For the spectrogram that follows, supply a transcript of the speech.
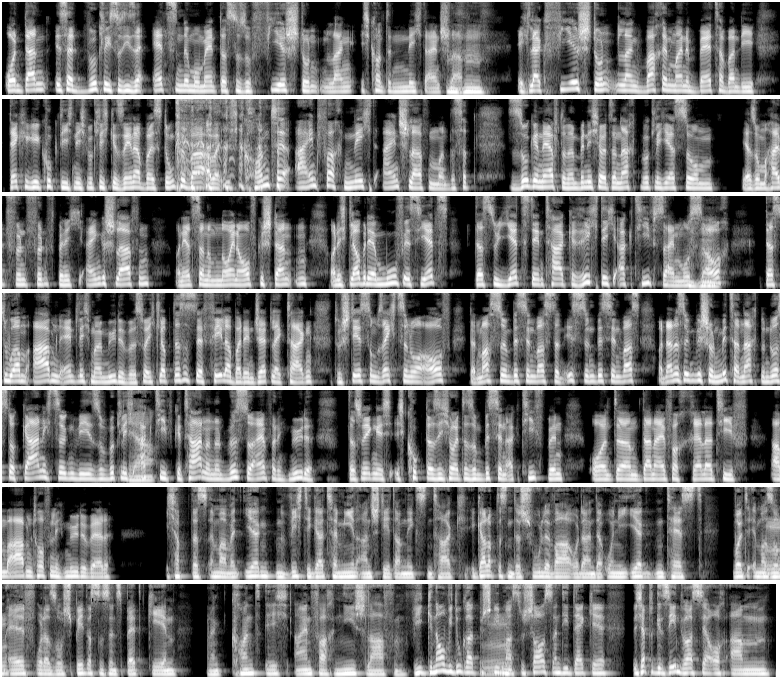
Und dann ist halt wirklich so dieser ätzende Moment, dass du so vier Stunden lang, ich konnte nicht einschlafen. Mhm. Ich lag vier Stunden lang wach in meinem Bett, habe an die Decke geguckt, die ich nicht wirklich gesehen habe, weil es dunkel war, aber ich konnte einfach nicht einschlafen, Mann. Das hat so genervt und dann bin ich heute Nacht wirklich erst so um, ja, so um halb fünf, fünf bin ich eingeschlafen und jetzt dann um neun aufgestanden und ich glaube, der Move ist jetzt, dass du jetzt den Tag richtig aktiv sein musst mhm. auch, dass du am Abend endlich mal müde wirst. Weil ich glaube, das ist der Fehler bei den Jetlag-Tagen. Du stehst um 16 Uhr auf, dann machst du ein bisschen was, dann isst du ein bisschen was und dann ist irgendwie schon Mitternacht und du hast doch gar nichts irgendwie so wirklich ja. aktiv getan und dann wirst du einfach nicht müde. Deswegen, ich, ich gucke, dass ich heute so ein bisschen aktiv bin und ähm, dann einfach relativ am Abend hoffentlich müde werde. Ich habe das immer, wenn irgendein wichtiger Termin ansteht am nächsten Tag, egal ob das in der Schule war oder in der Uni, irgendein Test, wollte immer mhm. so um mhm. elf oder so spätestens ins Bett gehen. Und dann konnte ich einfach nie schlafen. Wie, genau wie du gerade beschrieben mhm. hast. Du schaust an die Decke. Ich habe gesehen, du hast ja auch am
